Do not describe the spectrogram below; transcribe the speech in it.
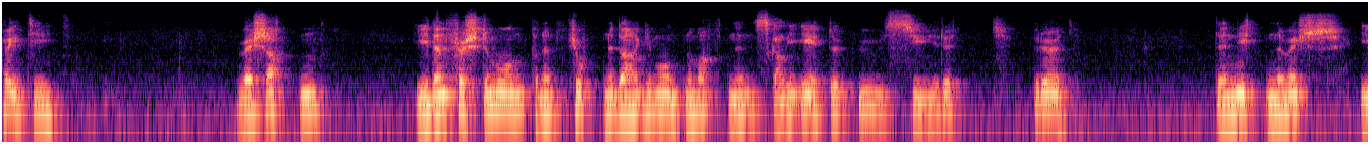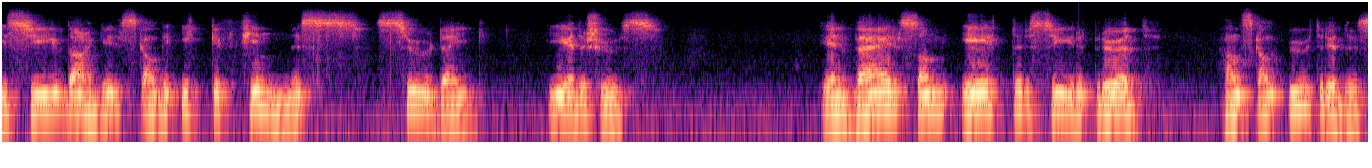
høytid. Vers 18 i den første måneden, på den fjortende dag i måneden om aftenen, skal de ete usyret brød. Den nittende vers. I syv dager skal det ikke finnes surdeig i eders hus. Enhver som eter syret brød, han skal utryddes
